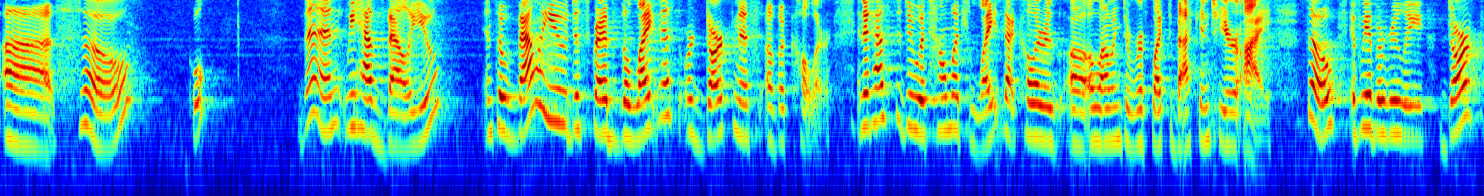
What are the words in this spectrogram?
Uh, so, cool. Then we have value. And so value describes the lightness or darkness of a color. And it has to do with how much light that color is uh, allowing to reflect back into your eye. So if we have a really dark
